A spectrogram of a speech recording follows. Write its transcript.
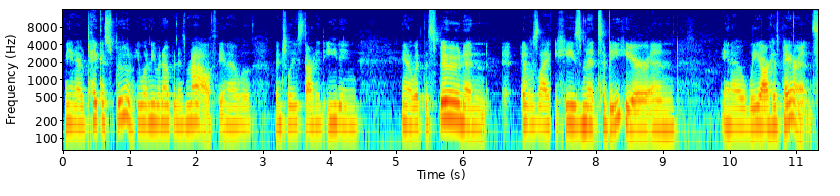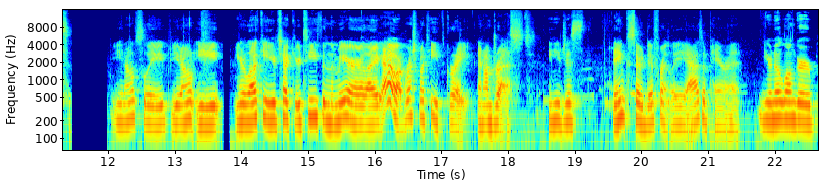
you know, take a spoon. He wouldn't even open his mouth. You know, eventually he started eating, you know, with the spoon, and it was like he's meant to be here, and you know, we are his parents. You don't sleep, you don't eat. You're lucky you check your teeth in the mirror, like, oh, I brushed my teeth, great, and I'm dressed. You just think so differently as a parent. You're no longer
